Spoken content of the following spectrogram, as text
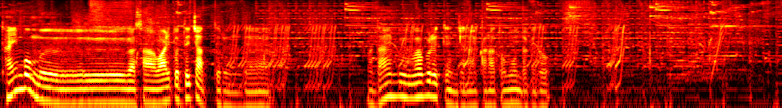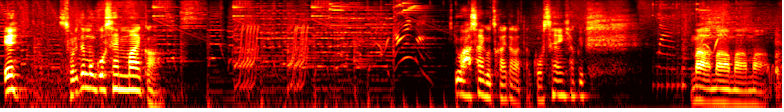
タイムボムがさ割と出ちゃってるんで、まあ、だいぶ上振れてんじゃないかなと思うんだけど。えそれでも5000枚か。うわ最後使いたかった。5100まあまあまあまあ。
